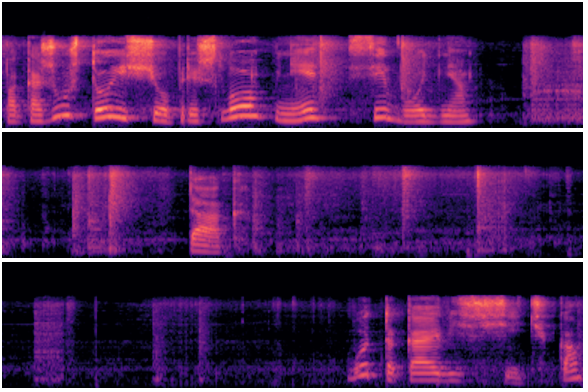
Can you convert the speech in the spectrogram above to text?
Покажу, что еще пришло мне сегодня. Так. Вот такая вещичка.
